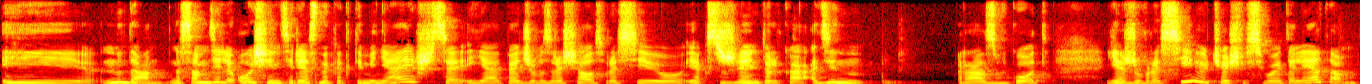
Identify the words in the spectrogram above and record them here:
И, ну да, на самом деле очень интересно, как ты меняешься. И я опять же возвращалась в Россию. Я, к сожалению, только один раз в год езжу в Россию, чаще всего это летом.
